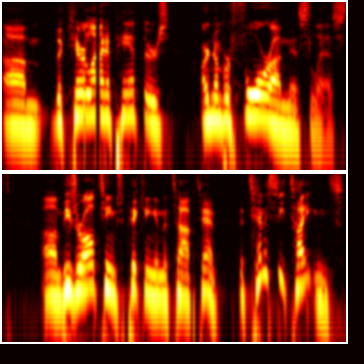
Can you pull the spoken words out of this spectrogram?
Um, the Carolina Panthers are number four on this list. Um, these are all teams picking in the top 10. The Tennessee Titans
